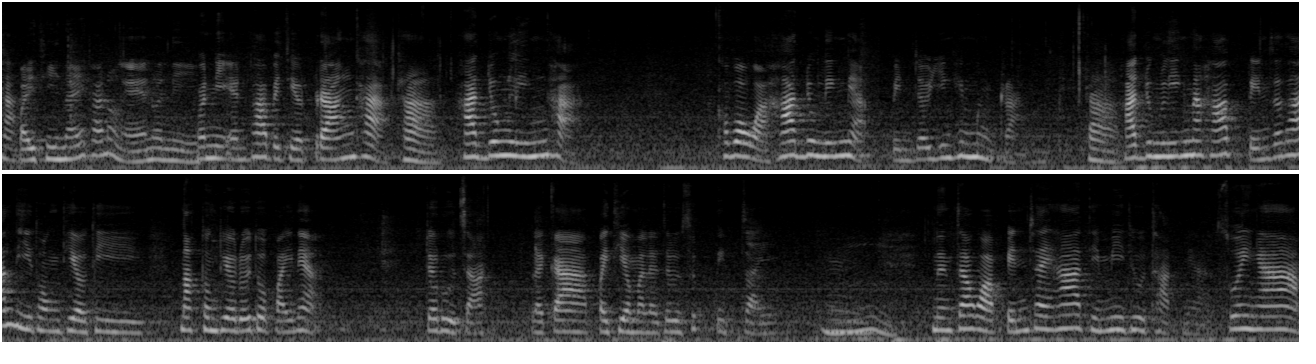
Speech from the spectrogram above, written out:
ค่ะ ไปที่ไหนคะน้องแอนวันนี้ วันนี้แอนพาไปเที่ยวตรังค่ะ ค่ะ หาดยงลิงค่ะ เขาบอกว่าหาดยงลิงเนี่ยเป็นเจ้ายิ่งแห่งเมืองตรัง ค่ะ หาดยงลิงนะคะ เป็นสถานที่ท่องเที่ยวที่นักท่องเที่ยวโดยทั่วไปเนี่ย จะรู้จักและก็ไปเที่ยวมาแล้วจะรู้สึกติดใจอืมเนื่องจากว่าเป็นชายหาดที่มีทิวทัศน์เนี่ยสวยงาม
